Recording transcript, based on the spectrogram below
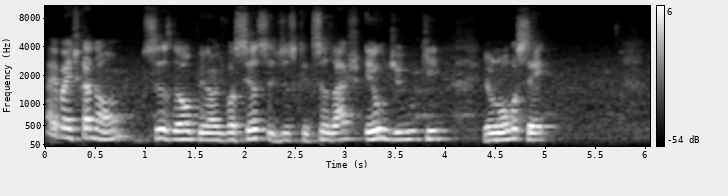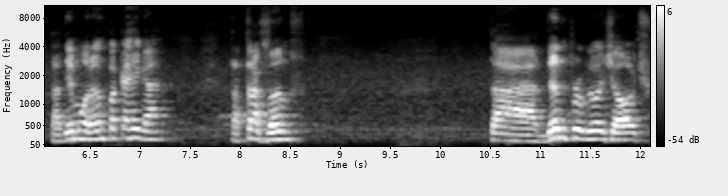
Aí vai de cada um, vocês dão a opinião de vocês, vocês dizem o que vocês acham. Eu digo que eu não gostei. Tá demorando para carregar, tá travando, tá dando problema de áudio,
